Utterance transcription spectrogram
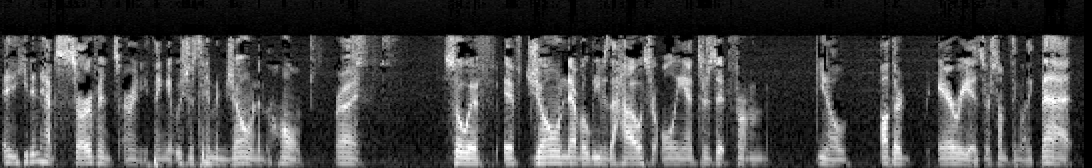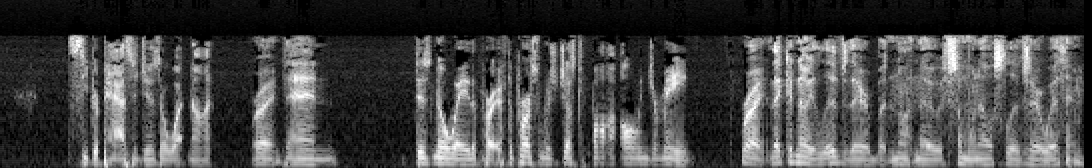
eh, He didn't have servants or anything. It was just him and Joan in the home. right. So if if Joan never leaves the house or only enters it from, you know, other areas or something like that, secret passages or whatnot, Right. then there's no way the per- if the person was just following Germain. Right. They could know he lives there, but not know if someone else lives there with him.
